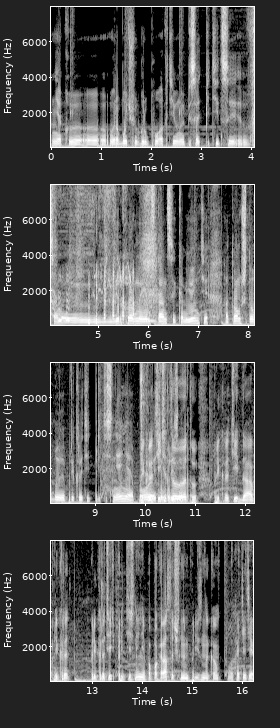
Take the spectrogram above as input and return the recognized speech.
некую э, рабочую группу активную, писать петиции в самые э, верховные инстанции комьюнити о том, чтобы прекратить притеснение по Прекратить этим эту, признакам. эту, прекратить, да, прекратить прекратить притеснение по покрасочным признакам. Вы хотите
